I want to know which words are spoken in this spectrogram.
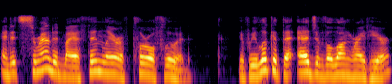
and it's surrounded by a thin layer of pleural fluid. If we look at the edge of the lung right here,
